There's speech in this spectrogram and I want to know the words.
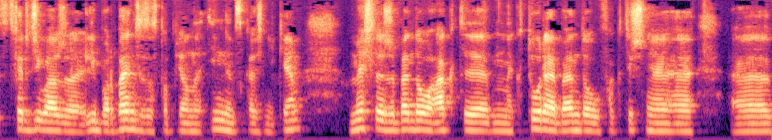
stwierdziła, że Libor będzie zastąpiony innym wskaźnikiem. Myślę, że będą akty, które będą faktycznie E,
